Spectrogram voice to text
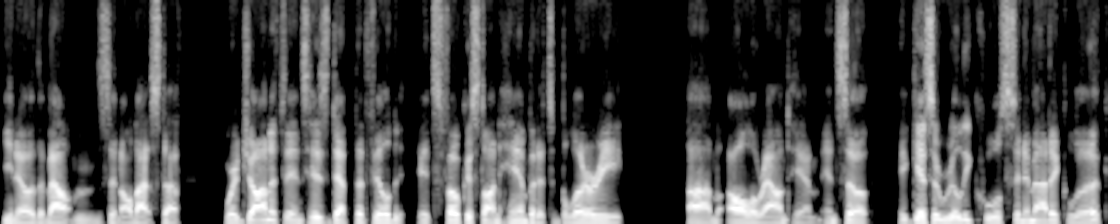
you know the mountains and all that stuff. Where jonathan's his depth of field it's focused on him but it's blurry um, all around him. And so it gives a really cool cinematic look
